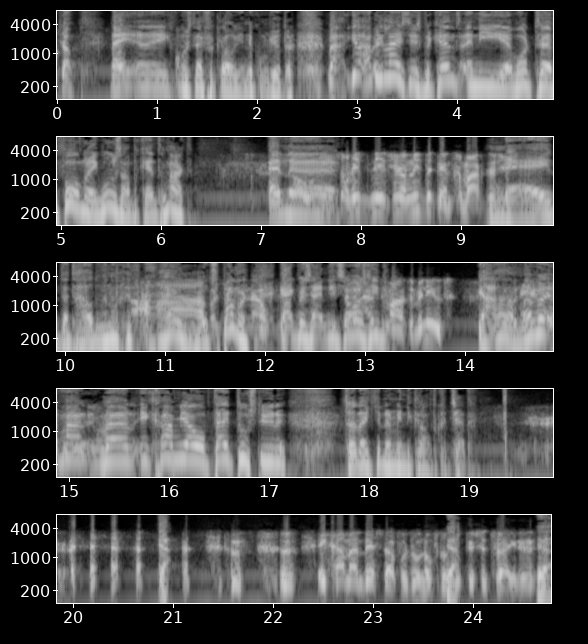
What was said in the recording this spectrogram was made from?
Zo, nee, eh, ik moest even klooien in de computer. Nou ja, die lijst is bekend en die eh, wordt eh, volgende week woensdag bekendgemaakt. En, oh, die eh, is nog niet, die is nog niet bekendgemaakt. Dus. nee, dat houden we nog even Ah, geheim. Wordt wat spannend. nou. Kijk, we zijn niet zoals die... Uitermate benieuwd. Ja, maar, maar, maar ik ga hem jou op tijd toesturen, zodat je hem in de krant kunt zetten. Ik ga mijn best daarvoor doen, of dat Ja. is het tweede. Ja,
